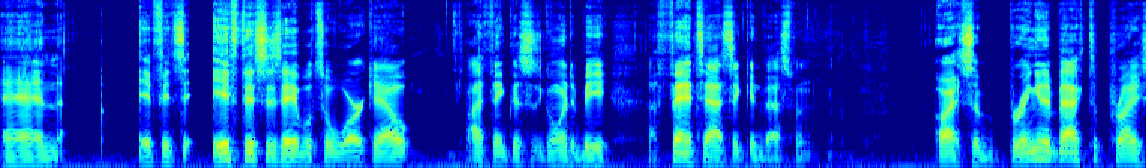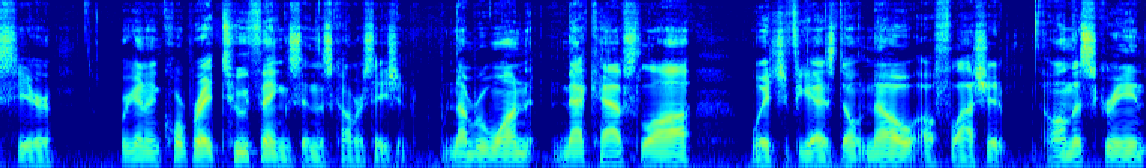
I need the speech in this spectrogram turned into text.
And if it's if this is able to work out, I think this is going to be a fantastic investment. All right, so bringing it back to price here, we're going to incorporate two things in this conversation. Number one, Metcalfe's law, which if you guys don't know, I'll flash it on the screen.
